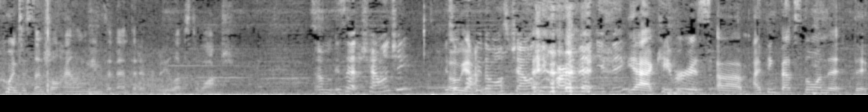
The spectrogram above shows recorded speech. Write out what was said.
quintessential Highland Games event that everybody loves to watch. Um, is that challenging? Is Oh, it yeah. probably the most challenging part of it, you think? Yeah, caber is. Um, I think that's the one that that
